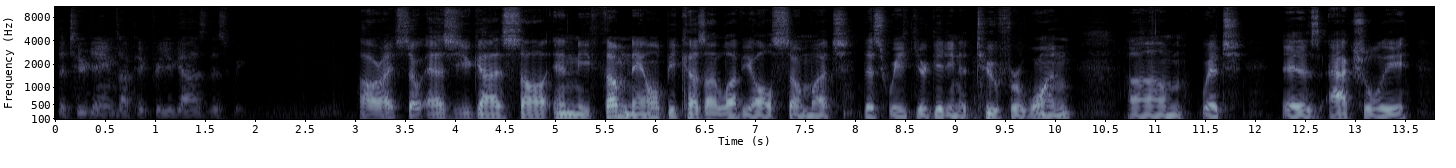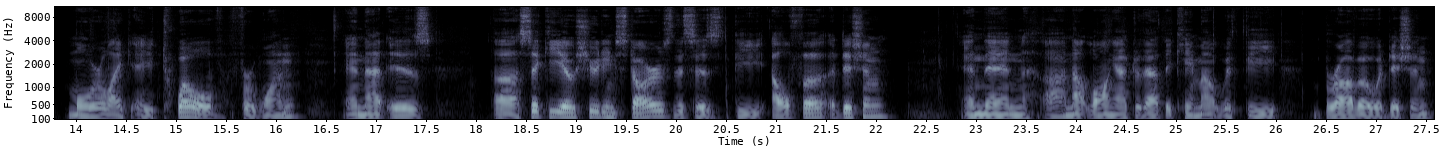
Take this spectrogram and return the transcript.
the two games I picked for you guys this week. Alright, so as you guys saw in the thumbnail, because I love you all so much, this week you're getting a two for one, um, which is actually more like a 12 for one, and that is uh, Psikyo Shooting Stars. This is the Alpha Edition, and then uh, not long after that, they came out with the Bravo Edition.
